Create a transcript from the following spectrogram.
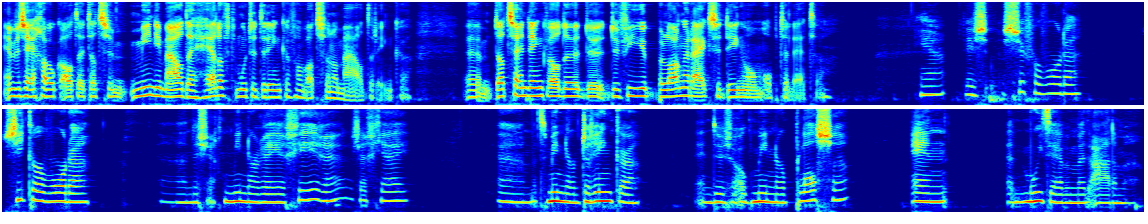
En we zeggen ook altijd dat ze minimaal de helft moeten drinken van wat ze normaal drinken. Um, dat zijn denk ik wel de, de, de vier belangrijkste dingen om op te letten. Ja, dus suffer worden, zieker worden. Eh, dus echt minder reageren, zeg jij. Uh, met minder drinken en dus ook minder plassen. En het moeite hebben met ademen.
